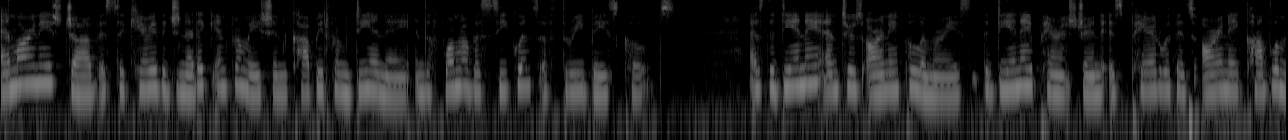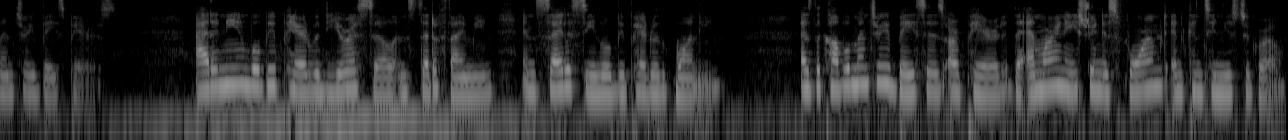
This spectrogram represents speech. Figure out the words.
mRNA's job is to carry the genetic information copied from DNA in the form of a sequence of three base codes. As the DNA enters RNA polymerase, the DNA parent strand is paired with its RNA complementary base pairs. Adenine will be paired with uracil instead of thymine, and cytosine will be paired with guanine. As the complementary bases are paired, the mRNA strand is formed and continues to grow.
